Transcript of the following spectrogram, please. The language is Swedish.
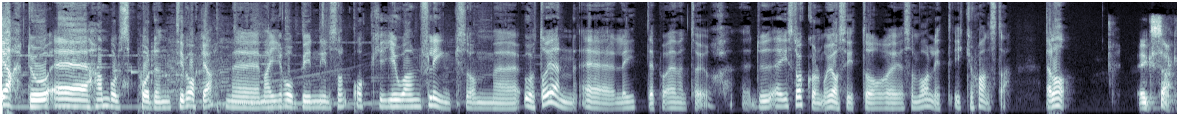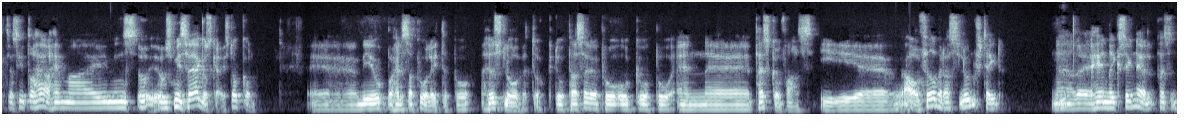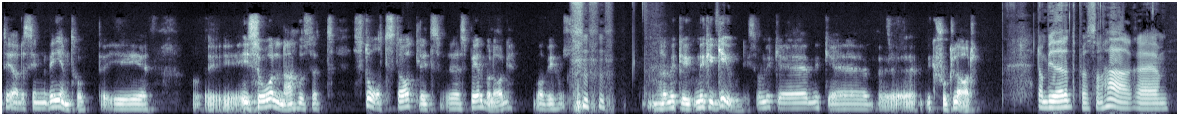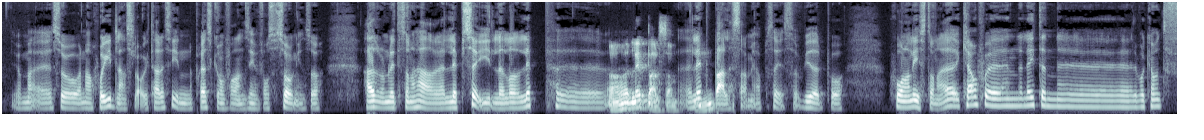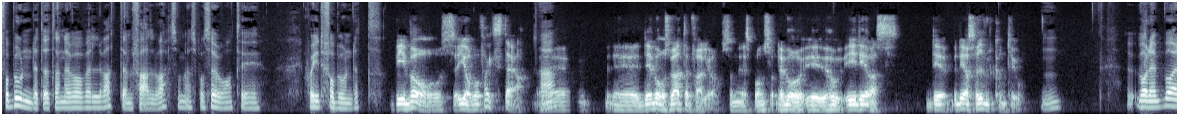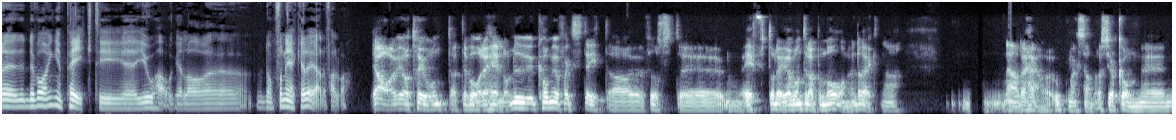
Ja, då är Handbollspodden tillbaka med mig Robin Nilsson och Johan Flink som eh, återigen är lite på äventyr. Du är i Stockholm och jag sitter eh, som vanligt i Kristianstad, eller hur? Exakt, jag sitter här hemma i min, hos min svägerska i Stockholm. Eh, vi är uppe och hälsar på lite på höstlovet och då passade jag på att gå på en presskonferens i ja, förmiddags lunchtid. När mm. Henrik Signell presenterade sin VM-trupp i, i Solna hos ett stort statligt spelbolag. Var vi hos. De hade mycket, mycket godis och mycket, mycket, mycket choklad. De bjöd inte på sån här så när skidlandslaget hade sin presskonferens inför säsongen så hade de lite sådana här Lepsyl eller läpp... Eh, ja, läppbalsam. Mm. Läppbalsam, ja precis. Och bjöd på journalisterna. Eh, kanske en liten, eh, det var kanske inte förbundet utan det var väl Vattenfall va, som är sponsorer till skidförbundet. Vi var hos, jag var faktiskt där. Ja. Det, det var hos Vattenfall ja, som är sponsor. Det var i, i deras, deras huvudkontor. Mm. Var det, var det, det var ingen peak till Johaug eller de förnekar det i alla fall va? Ja, jag tror inte att det var det heller. Nu kom jag faktiskt dit där först eh, efter det. Jag var inte där på morgonen direkt när, när det här uppmärksammades. Jag kom eh,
